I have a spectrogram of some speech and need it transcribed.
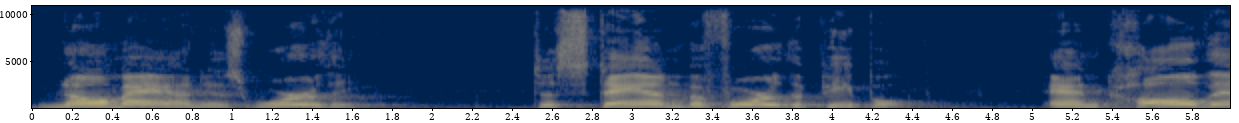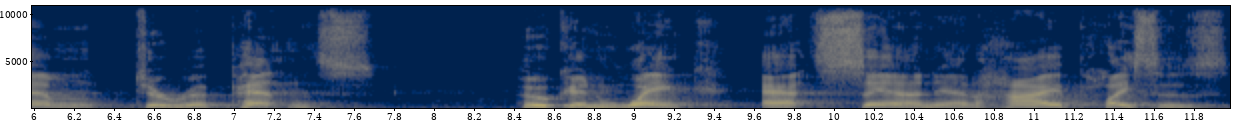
No man is worthy to stand before the people and call them to repentance who can wink at sin in high places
